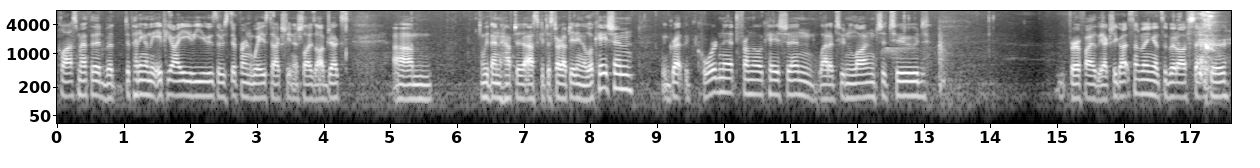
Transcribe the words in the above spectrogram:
class method, but depending on the API you use, there's different ways to actually initialize objects. Um, we then have to ask it to start updating the location. We get the coordinate from the location, latitude and longitude. Verify that we actually got something that's a bit off center.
